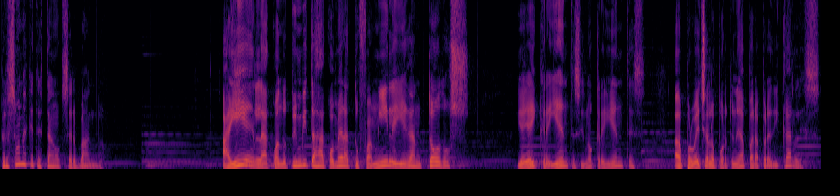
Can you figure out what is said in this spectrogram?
Personas que te están observando. Ahí en la, cuando tú invitas a comer a tu familia llegan todos, y ahí hay creyentes y no creyentes, aprovecha la oportunidad para predicarles.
